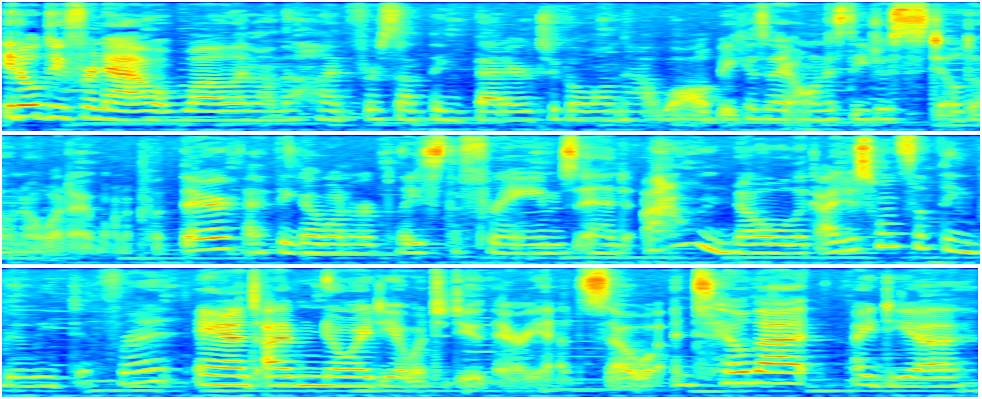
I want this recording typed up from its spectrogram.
it'll do for now while I'm on the hunt for something better to go on that wall because I honestly just still don't know what I want to put there. I think I want to replace the frames and I don't know, like I just want something really different and I have no idea what to do there yet. So until that idea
